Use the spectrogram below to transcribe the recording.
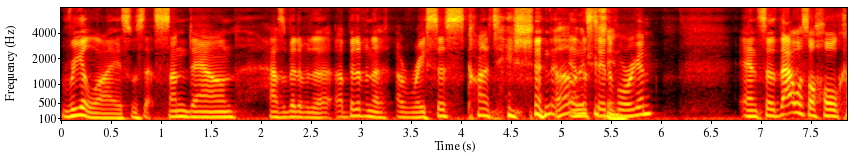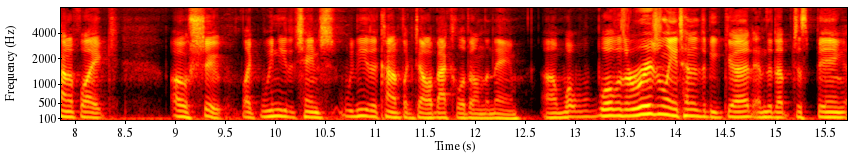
realize was that sundown has a bit of a, a bit of an, a, racist connotation oh, in the state of Oregon, and so that was a whole kind of like, oh shoot, like we need to change, we need to kind of like dial back a little bit on the name. Um, what what was originally intended to be good ended up just being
